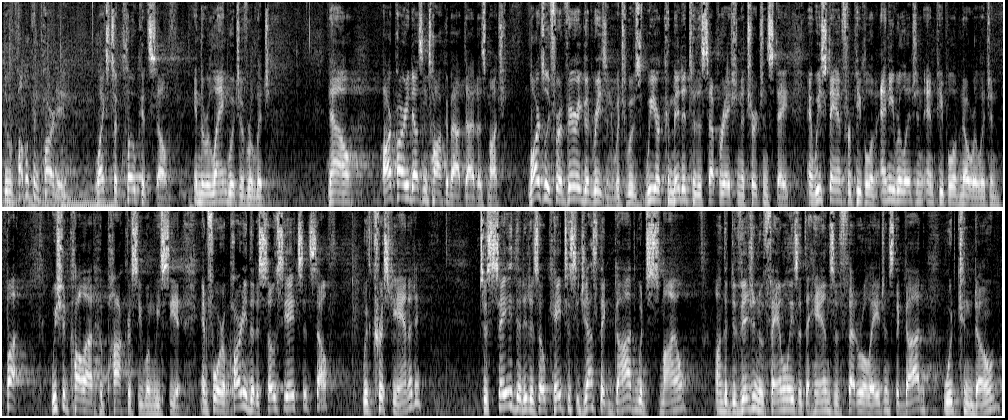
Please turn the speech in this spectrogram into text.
The Republican Party likes to cloak itself in the language of religion. Now, our party doesn't talk about that as much, largely for a very good reason, which was we are committed to the separation of church and state, and we stand for people of any religion and people of no religion. But we should call out hypocrisy when we see it. And for a party that associates itself with Christianity, to say that it is okay to suggest that God would smile on the division of families at the hands of federal agents, that God would condone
